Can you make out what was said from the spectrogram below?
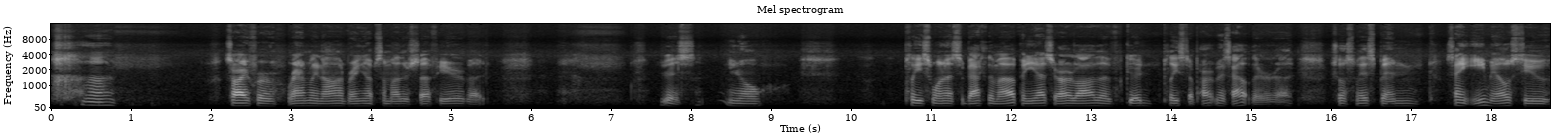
Uh, sorry for rambling on, bringing up some other stuff here, but just, you know, police want us to back them up, and yes, there are a lot of good police departments out there. Uh, Joe Smith's been sending emails to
